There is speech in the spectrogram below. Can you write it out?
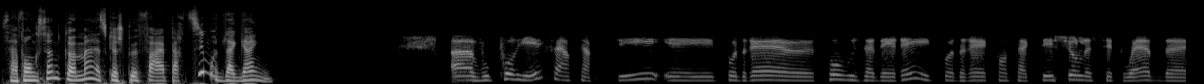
Ça fonctionne comment? Est-ce que je peux faire partie, moi, de la gang? Euh, vous pourriez faire partie et il faudrait, euh, pour vous adhérer, il faudrait contacter sur le site web euh,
